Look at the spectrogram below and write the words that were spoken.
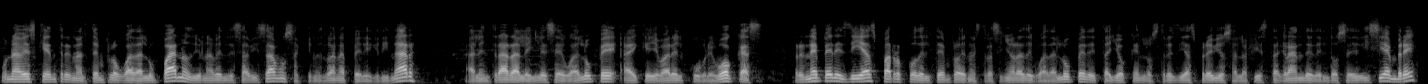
una vez que entren al templo guadalupano. De una vez les avisamos a quienes van a peregrinar. Al entrar a la iglesia de Guadalupe hay que llevar el cubrebocas. René Pérez Díaz, párroco del templo de Nuestra Señora de Guadalupe, detalló que en los tres días previos a la fiesta grande del 12 de diciembre,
